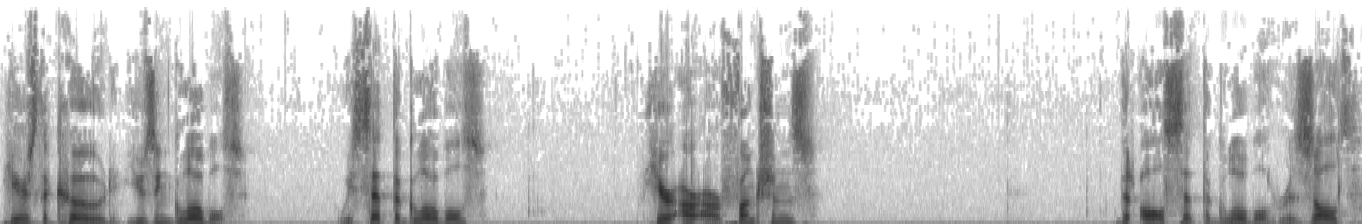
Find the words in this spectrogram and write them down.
Here's the code using globals. We set the globals. Here are our functions that all set the global result.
